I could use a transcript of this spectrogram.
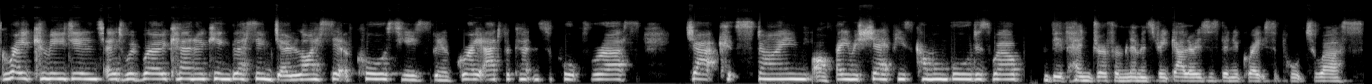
great comedians, Edward Rowe, Kernow King, bless him, Joe Lycett, of course. He's been a great advocate and support for us. Jack Stein, our famous chef, he's come on board as well. Viv Hendra from Lemon Street Galleries has been a great support to us.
